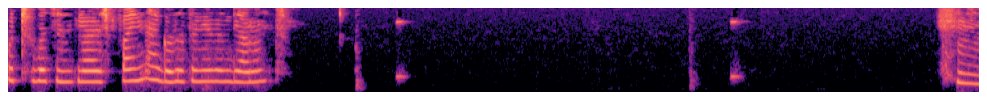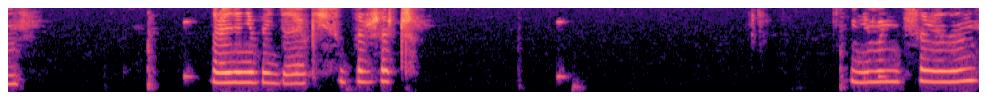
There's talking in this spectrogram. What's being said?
Tylko trzeba coś znaleźć fajnego za ten jeden diament. Hmm. Na razie nie wyjdzie jakiś super rzecz. Nie ma nic za jeden.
